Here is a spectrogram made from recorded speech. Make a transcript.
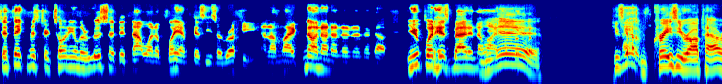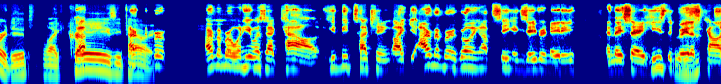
to think Mr. Tony La Russa did not want to play him because he's a rookie, and I'm like, no, no, no, no, no, no, no. You put his bat in the line. Yeah. He's got crazy raw power, dude. Like crazy power. I remember, when he was at Cal, he'd be touching. Like I remember growing up seeing Xavier Nady, and they say he's the greatest Cal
